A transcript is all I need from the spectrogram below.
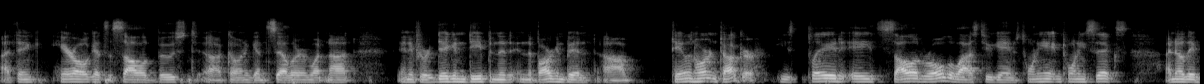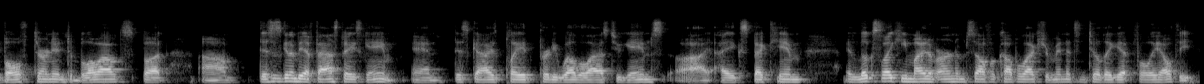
I think Harrell gets a solid boost uh, going against Zeller and whatnot. And if you're digging deep in the in the bargain bin, uh, Talen Horton Tucker, he's played a solid role the last two games, 28 and 26. I know they both turned into blowouts, but um, this is going to be a fast-paced game, and this guy's played pretty well the last two games. Uh, I, I expect him. It looks like he might have earned himself a couple extra minutes until they get fully healthy.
